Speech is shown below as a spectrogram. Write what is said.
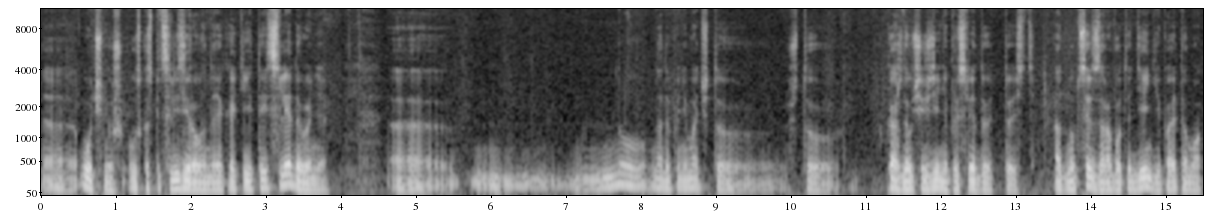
э, очень уж узкоспециализированные какие-то исследования. Ну, надо понимать, что что каждое учреждение преследует, то есть одну цель — заработать деньги, поэтому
